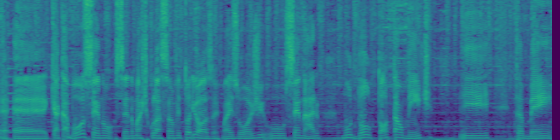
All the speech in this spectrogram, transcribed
é, é, que acabou sendo, sendo uma articulação vitoriosa. Mas hoje o cenário mudou totalmente e também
